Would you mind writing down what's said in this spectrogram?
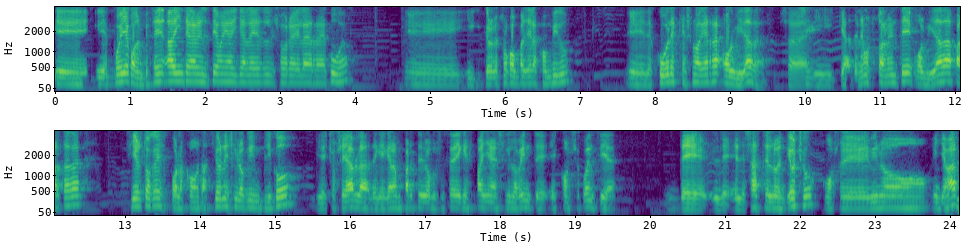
eh, y después ya cuando empecé a integrar el tema y a leer sobre la guerra de Cuba, eh, y creo que esto lo compañeras conmigo, eh, descubres que es una guerra olvidada, o sea, y que la tenemos totalmente olvidada, apartada. Cierto que es por las connotaciones y lo que implicó, y de hecho se habla de que gran parte de lo que sucede en España en el siglo XX es consecuencia del desastre del 98, como se vino a llamar,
